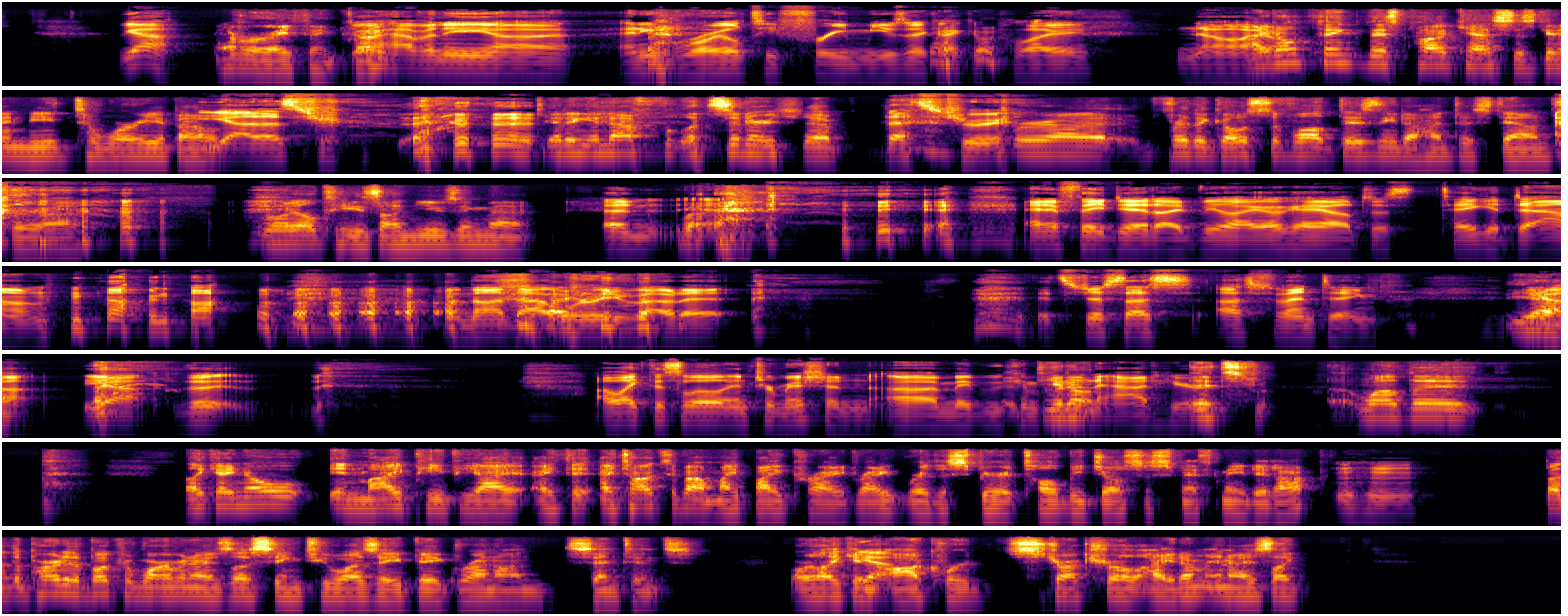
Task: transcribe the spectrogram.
yeah. ever I think Do I have any uh any royalty free music I can play? No, I, I don't think this podcast is going to need to worry about Yeah, that's true. getting enough listenership that's true. for uh for the ghost of Walt Disney to hunt us down for uh royalties on using that and But- and if they did, I'd be like, okay, I'll just take it down. I'm not I'm not that worried about it. It's just us us venting. yeah. yeah, yeah. The I like this little intermission. Uh, maybe we can You put know, an ad here. It's well the like I know in my PPI I think I talked about my bike ride right where the spirit told me Joseph Smith made it up, hmm but the part of the Book of Mormon I was listening to was a big run-on sentence or like an Yeah. awkward structural item, and I was like,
